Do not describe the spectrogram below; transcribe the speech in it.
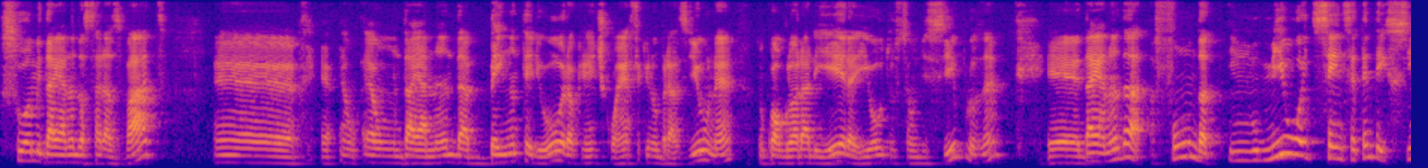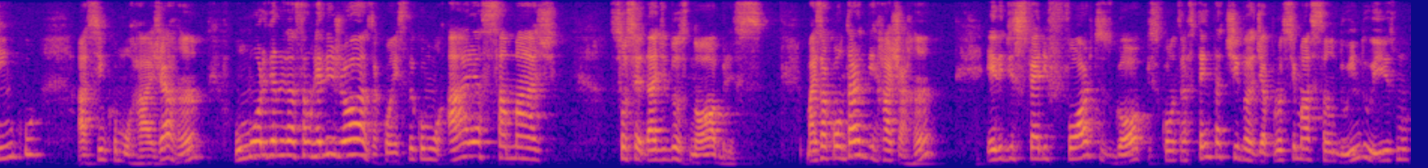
Swami Dayananda Sarasvati, é, é, é, um é Dayananda bem anterior ao que a gente conhece aqui no Brasil, né? no qual Glória Arieira e outros são discípulos. Né? É, Dayananda funda em 1875, assim como Rajaram, uma organização religiosa conhecida como Arya Samaj, Sociedade dos Nobres. Mas ao contrário de Rajaram, ele desfere fortes golpes contra as tentativas de aproximação do hinduísmo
